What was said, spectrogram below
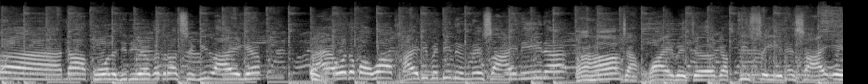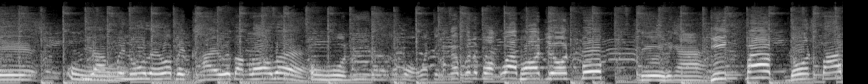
น่าน่ากลัวเลยทีเดียวก็ตราสิวิไลครับ แต่ว่าต้องบอกว่าใครที่เป็นที่หนึ่งในสายนี้นะ อ่าฮะ จะควายไปเจอกับที่ 4 ในสาย A โอ้ ยังไม่รู้เลยว่าเป็นใครไว้บางล้อเว้ยโอ้โหนี่นะเขาบอกว่าจังครับก็จะบอกว่าพอโยนปุ๊บนี่เป็นไงยิงปั๊บโดนปั๊บ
